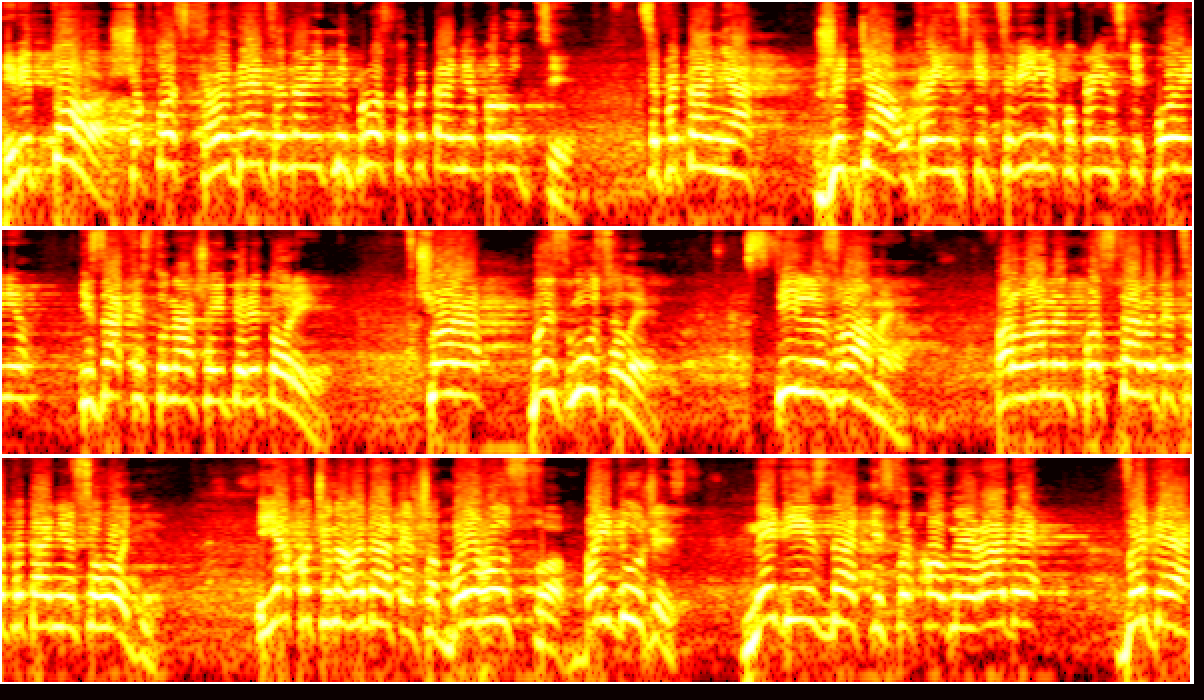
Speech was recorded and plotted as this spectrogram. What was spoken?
І від того, що хтось краде, це навіть не просто питання корупції, це питання життя українських цивільних, українських воїнів і захисту нашої території. Вчора ми змусили спільно з вами парламент поставити це питання сьогодні. І я хочу нагадати, що боягузтво, байдужість, недієздатність Верховної Ради веде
